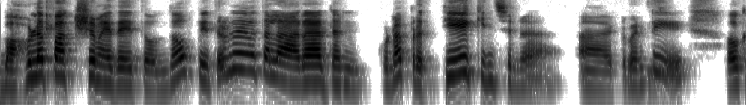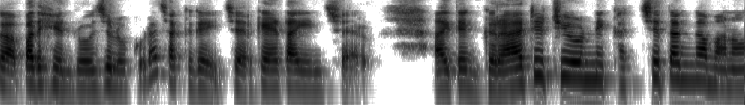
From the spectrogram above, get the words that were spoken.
బహుళ పక్షం ఏదైతే ఉందో పితృదేవతల ఆరాధన కూడా ప్రత్యేకించిన అటువంటి ఒక పదిహేను రోజులు కూడా చక్కగా ఇచ్చారు కేటాయించారు. అయితే గ్రాటిట్యూడ్ని ని ఖచ్చితంగా మనం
